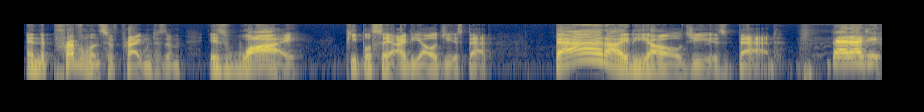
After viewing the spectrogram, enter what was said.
and the prevalence of pragmatism is why people say ideology is bad. Bad ideology is bad. bad idea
